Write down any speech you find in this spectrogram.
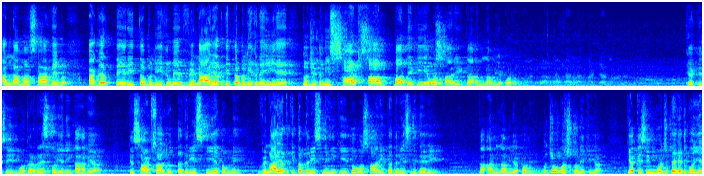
अल्लामा साहिब अगर तेरी तबलीग में विलायत की तबलीग नहीं है तो जितनी साठ साल बातें की है, वो सारी का अनलम यकुन है? क्या किसी मुदर्रिस को ये नहीं कहा गया कि साठ साल जो तदरीस की है तुमने, विलायत की तदरीस नहीं की तो वो सारी तदरीस भी तेरी का अनलम यकुन है? वो जो कुछ तूने किया, क्या किसी मुजतहिद को ये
